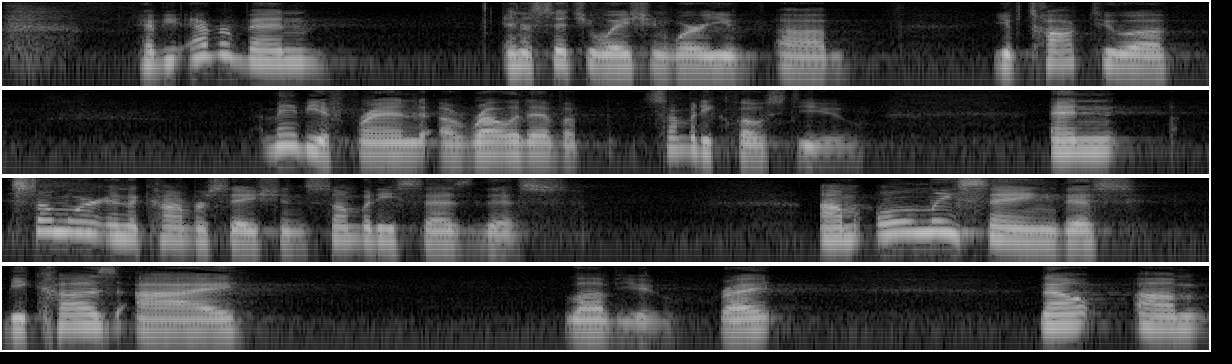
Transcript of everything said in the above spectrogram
Have you ever been in a situation where you've, uh, you've talked to a maybe a friend, a relative, a, somebody close to you, and somewhere in the conversation, somebody says this I'm only saying this because I love you, right? Now, um,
